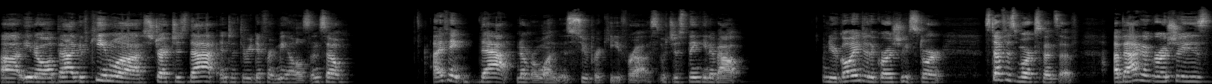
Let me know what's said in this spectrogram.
uh, you know, a bag of quinoa stretches that into three different meals. And so I think that number one is super key for us, which is thinking about when you're going to the grocery store, stuff is more expensive. A bag of groceries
